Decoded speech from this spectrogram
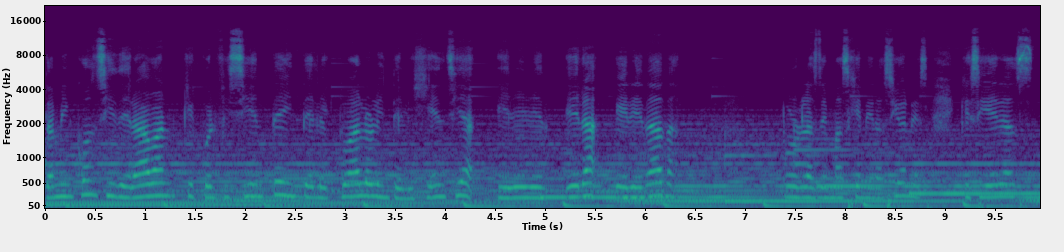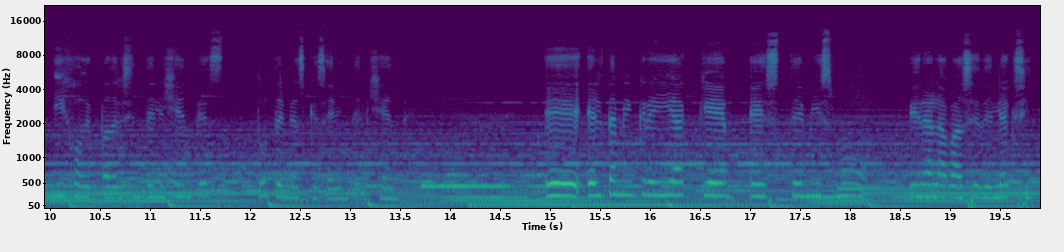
También consideraban que el coeficiente intelectual o la inteligencia era heredada por las demás generaciones, que si eras hijo de padres inteligentes, tú tenías que ser inteligente. Eh, él también creía que este mismo era la base del éxito,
